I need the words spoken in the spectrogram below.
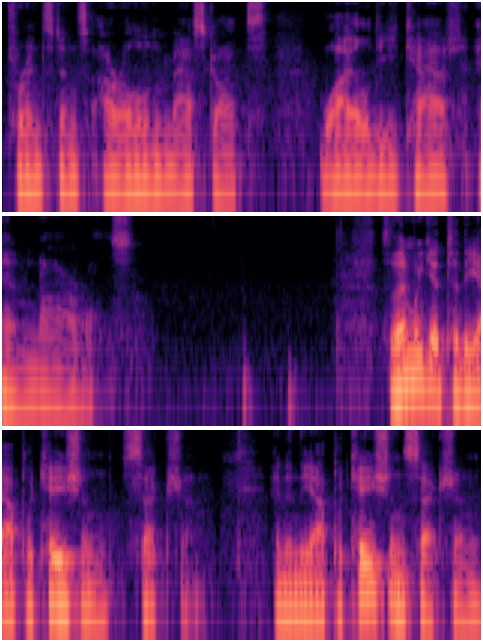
for instance, our own mascots Wildy Cat, and Gnarlz. So then we get to the application section. And in the application section,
